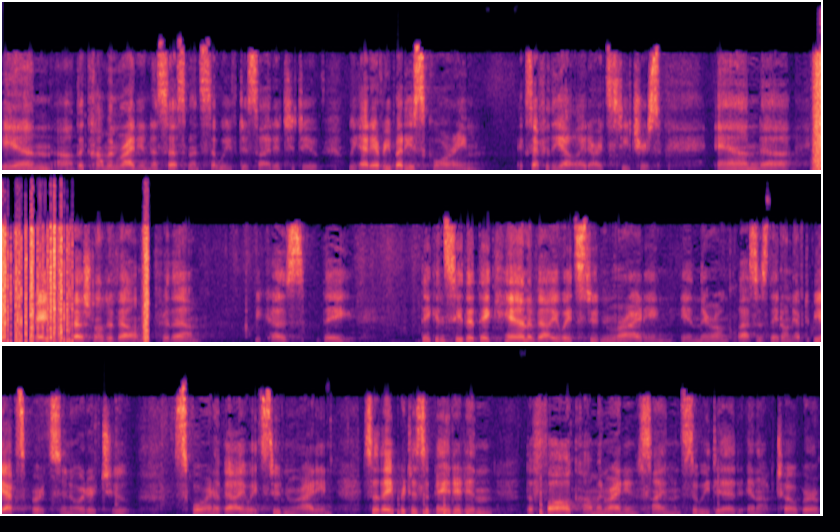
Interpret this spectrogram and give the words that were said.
in uh, the common writing assessments that we've decided to do. We had everybody scoring, except for the allied arts teachers. And uh, it's great professional development for them because they, they can see that they can evaluate student writing in their own classes. They don't have to be experts in order to score and evaluate student writing. So they participated in the fall common writing assignments that we did in October,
